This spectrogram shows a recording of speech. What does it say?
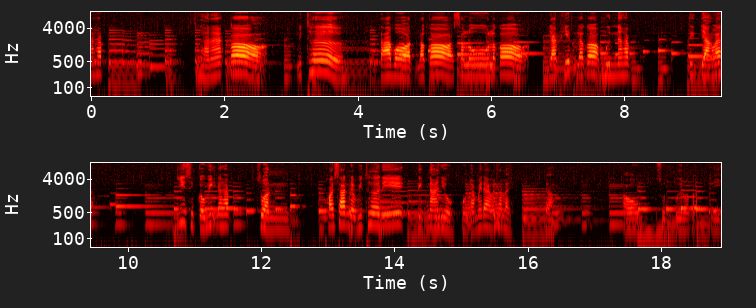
นะครับ สถานะก็วิเทอร์ ตาบอด แล้วก็สโลว์แล้วก็ยาพิษ แล้วก็มึนนะครับ ติดอย่างละ 20กว่าวินะครับ ส่วน พอยซันกับวิเทอร์นี้ติดนานอยู่ ผมจำไม่ได้ว่าเท่าไหร่ เดี๋ยว เอาสุนปืนมาก่อน นี่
